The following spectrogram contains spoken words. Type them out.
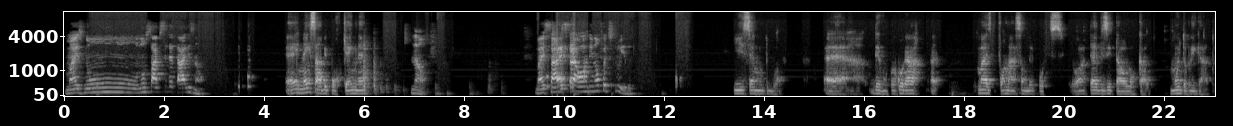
Mas não, não sabe se detalhes, não. É, e nem sabe por quem, né? Não. Mas sabe que a ordem não foi destruída. Isso é muito bom. É, devo procurar é, mais informação depois. Eu até visitar o local. Muito obrigado.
